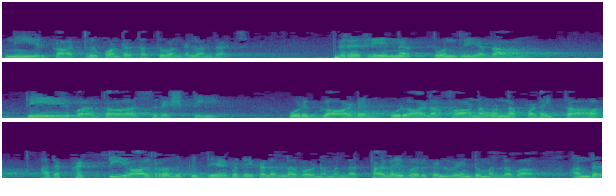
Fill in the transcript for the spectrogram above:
நீர் காற்று போன்ற தத்துவங்கள் வந்தாச்சு. பிறகு என்ன தோன்றியதா? தேவதா சிருஷ்டி. ஒரு கார்டன் ஒரு அழகான ஒன்ன படைத்தா அதை கட்டி ஆள்றதுக்கு தேவதைகள் அல்ல வேணுமல்ல தலைவர்கள் வேண்டும் அல்லவா அந்த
